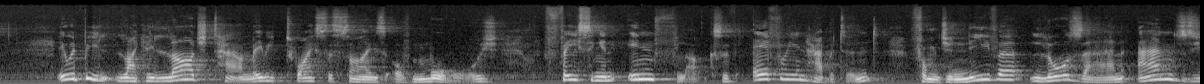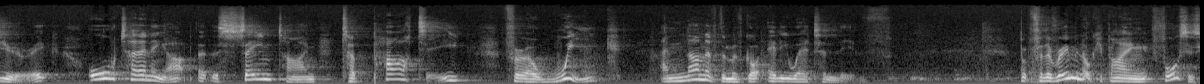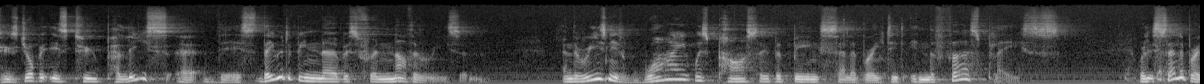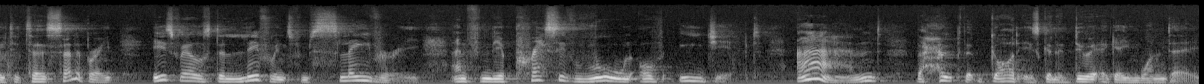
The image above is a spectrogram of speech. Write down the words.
It would be like a large town, maybe twice the size of Morges, facing an influx of every inhabitant from Geneva, Lausanne, and Zurich, all turning up at the same time to party for a week, and none of them have got anywhere to live. But for the Roman occupying forces, whose job it is to police uh, this, they would have been nervous for another reason. And the reason is why was Passover being celebrated in the first place? Well, it's celebrated to celebrate Israel's deliverance from slavery and from the oppressive rule of Egypt, and the hope that God is going to do it again one day.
